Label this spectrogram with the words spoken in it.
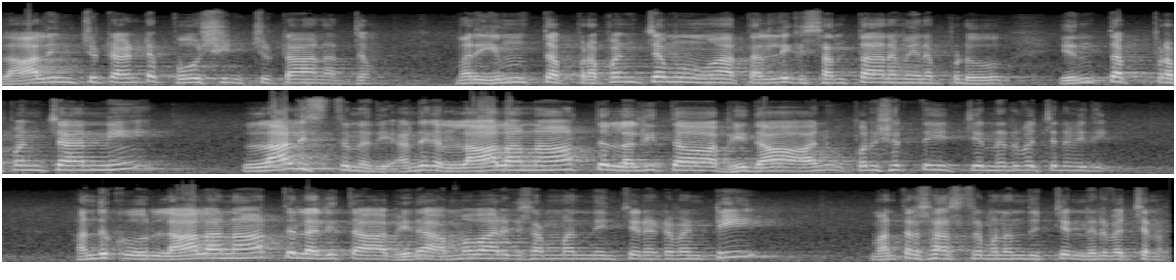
లాలించుట అంటే పోషించుట అని అర్థం. మరి ఇంత ప్రపంచము ఆ తల్లికి సంతానమైనప్పుడు ఇంత ప్రపంచాన్ని లాలిస్తున్నది. అందుకే లాలనాత్ లలితాభిధ అని ఉపనిషత్తు ఇచ్చే నిర్వచనం ఇది. అందుకు లాలనాత్ లలితాభిధ అమ్మవారికి సంబంధించినటువంటి మంత్రశాస్త్రమునందు ఇచ్చే నిర్వచనం.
